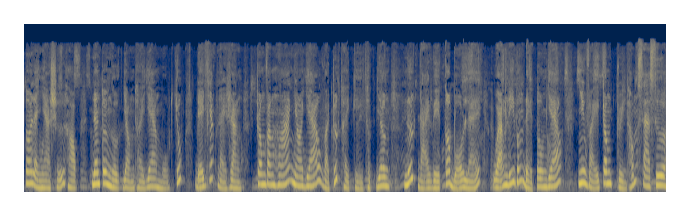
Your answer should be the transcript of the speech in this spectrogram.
Tôi là nhà sử học nên tôi ngược dòng thời gian một chút để nhắc lại rằng trong văn hóa nho giáo và trước thời kỳ thực dân, nước Đại Việt có bộ lễ quản lý vấn đề tôn giáo. Như vậy trong truyền thống xa xưa,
